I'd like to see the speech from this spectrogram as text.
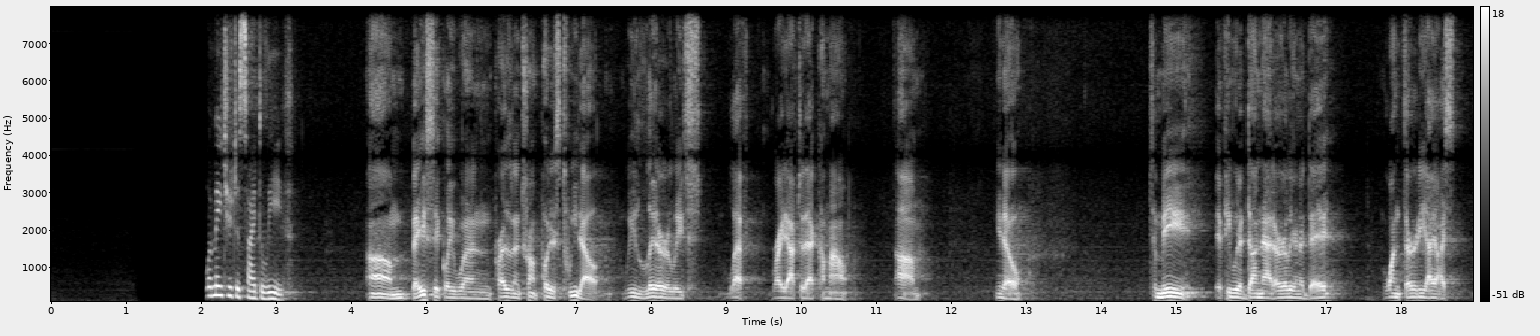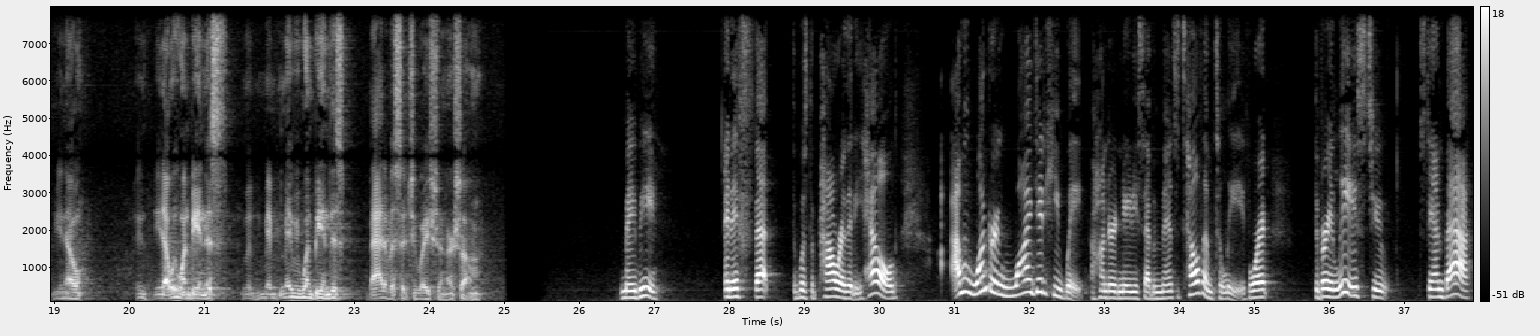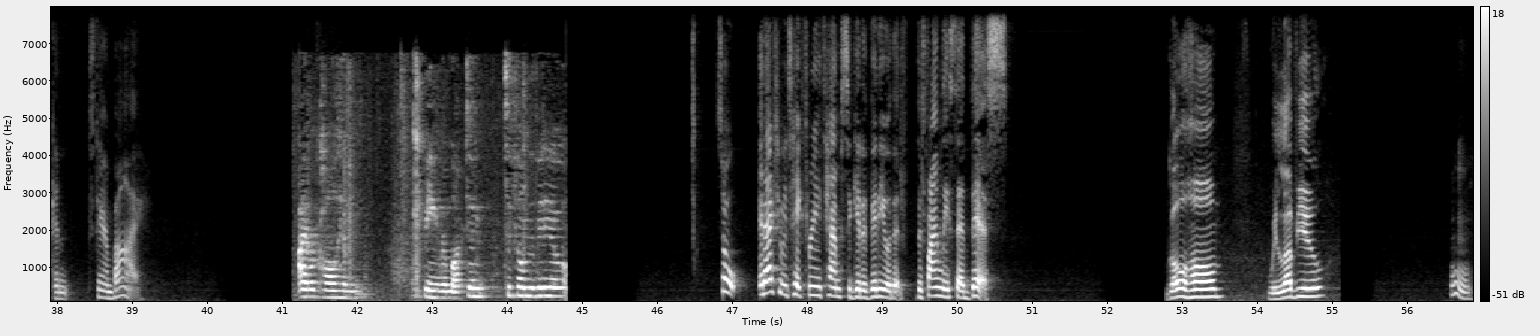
What made you decide to leave? Um, basically, when President Trump put his tweet out, we literally left right after that come out. Um, you know, to me, if he would have done that earlier in the day, 1:30, I, I, you know, you know, we wouldn't be in this. Maybe we wouldn't be in this bad of a situation or something. Maybe. And if that was the power that he held, I'm wondering why did he wait 187 minutes to tell them to leave, or at the very least to stand back and stand by? I recall him being reluctant to film the video. So it actually would take three attempts to get a video that, that finally said this Go home. We love you. Hmm.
